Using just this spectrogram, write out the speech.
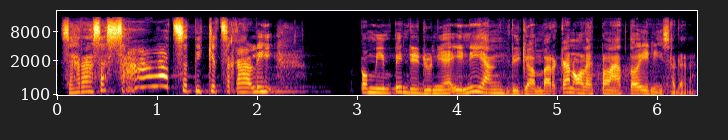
saya rasa sangat sedikit sekali pemimpin di dunia ini yang digambarkan oleh Plato ini, saudara.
